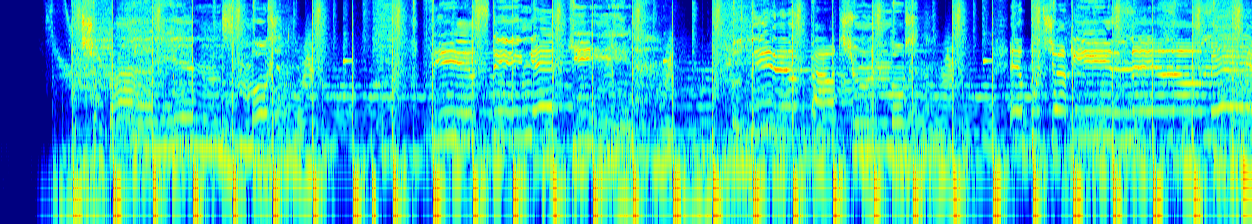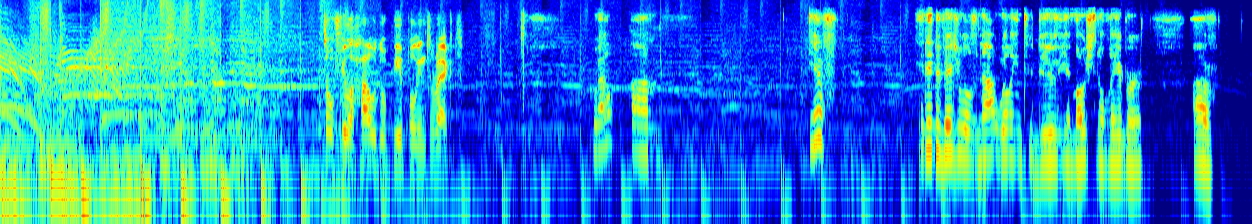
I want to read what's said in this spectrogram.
So, Phil, how do people interact? Well, um, if an individual is not willing to do the emotional labor of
